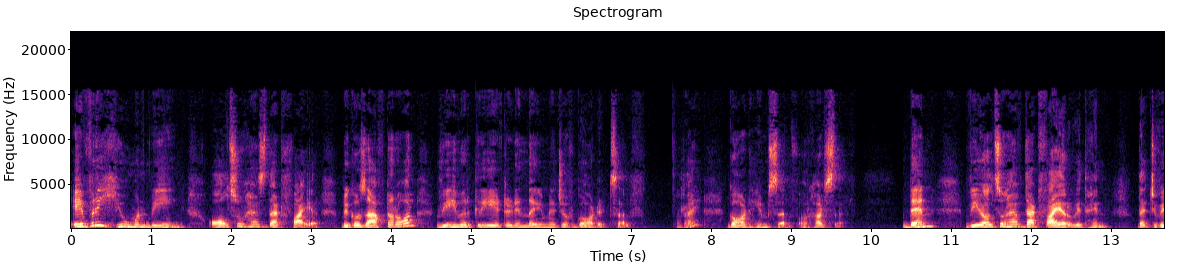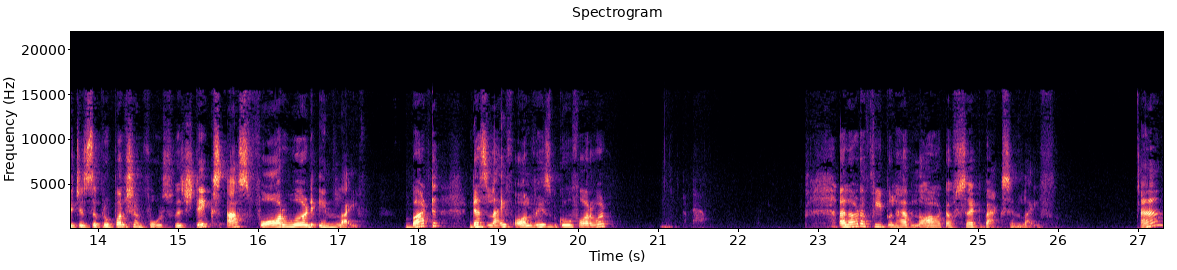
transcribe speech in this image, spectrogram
Every human being also has that fire because after all we were created in the image of god itself right? God himself or herself. Then we also have that fire within that which is the propulsion force which takes us forward in life. But does life always go forward a lot of people have lot of setbacks in life. And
